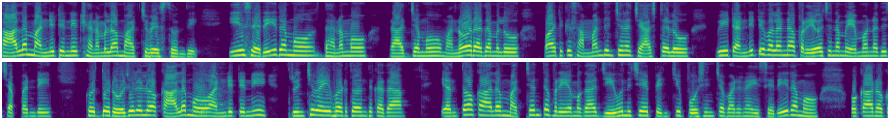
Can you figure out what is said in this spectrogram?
కాలం అన్నిటినీ క్షణములో మార్చివేస్తుంది. ఈ శరీరము ధనము రాజ్యము మనోరథములు వాటికి సంబంధించిన చేష్టలు వీటన్నిటి వలన ప్రయోజనం ఏమున్నది చెప్పండి. కొద్ది రోజులలో కాలము అన్నిటినీ త్రుంచివేయబడుతోంది కదా. ఎంతో కాలం అత్యంత ప్రియముగా జీవునిచే పెంచి పోషించబడిన ఈ శరీరము ఒకనొక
